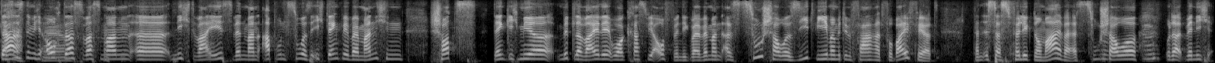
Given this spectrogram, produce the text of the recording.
das ah, ist nämlich auch ja. das, was man äh, nicht weiß, wenn man ab und zu, also ich denke mir bei manchen Shots, denke ich mir mittlerweile, oh krass, wie aufwendig, weil wenn man als Zuschauer sieht, wie jemand mit dem Fahrrad vorbeifährt, dann ist das völlig normal, weil als Zuschauer mhm. oder wenn ich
